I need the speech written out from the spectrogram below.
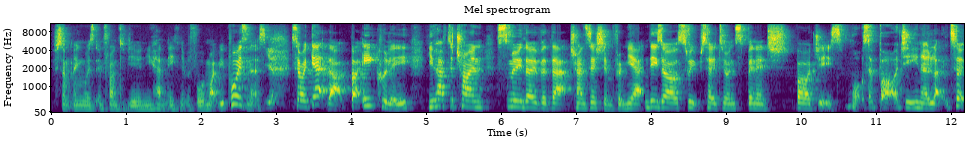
if something was in front of you and you hadn't eaten it before, it might be poisonous. Yeah. So I get that, but equally, you have to try and smooth over that transition from, yeah, these are sweet potato and spinach bhajis. What's a bhaji? You know, like so.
